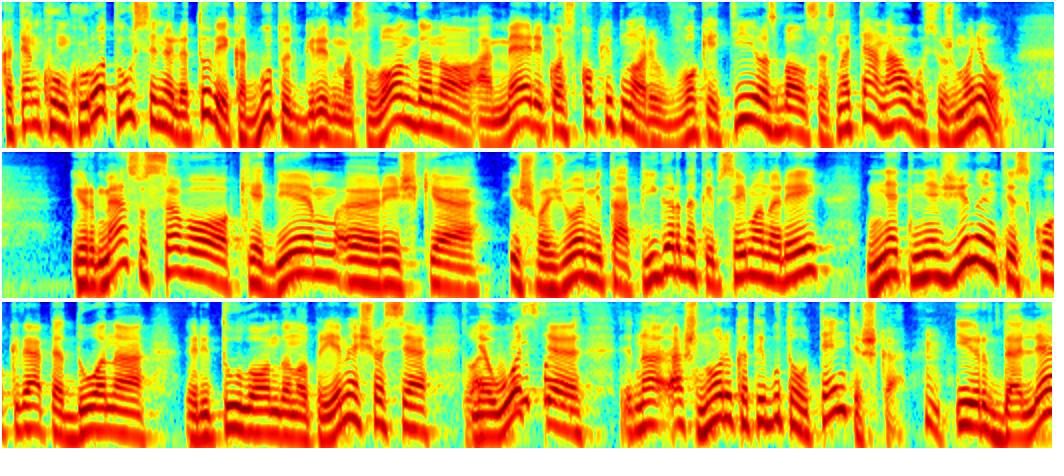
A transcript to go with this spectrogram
kad ten konkuruotų užsienio lietuviai, kad būtų girdimas Londono, Amerikos, kokį nori, Vokietijos balsas, na ten augusių žmonių. Ir mes su savo kėdėm, e, reiškia, išvažiuojam į tą apygardą kaip Seimo nariai, net nežinantis, kuo kvepia duona rytų Londono priemešiuose, neuostė. Na, aš noriu, kad tai būtų autentiška. Hm. Ir dalė,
